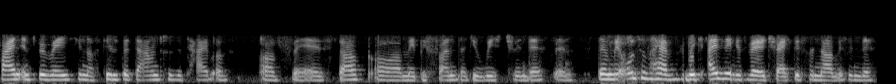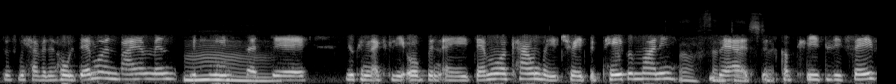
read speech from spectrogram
find inspiration or filter down to the type of of uh, stock or maybe fund that you wish to invest in. Then we also have, which I think is very attractive for novice investors, we have a whole demo environment, which mm. means that uh, you can actually open a demo account where you trade with paper money. Oh, there it's, it's, completely safe.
